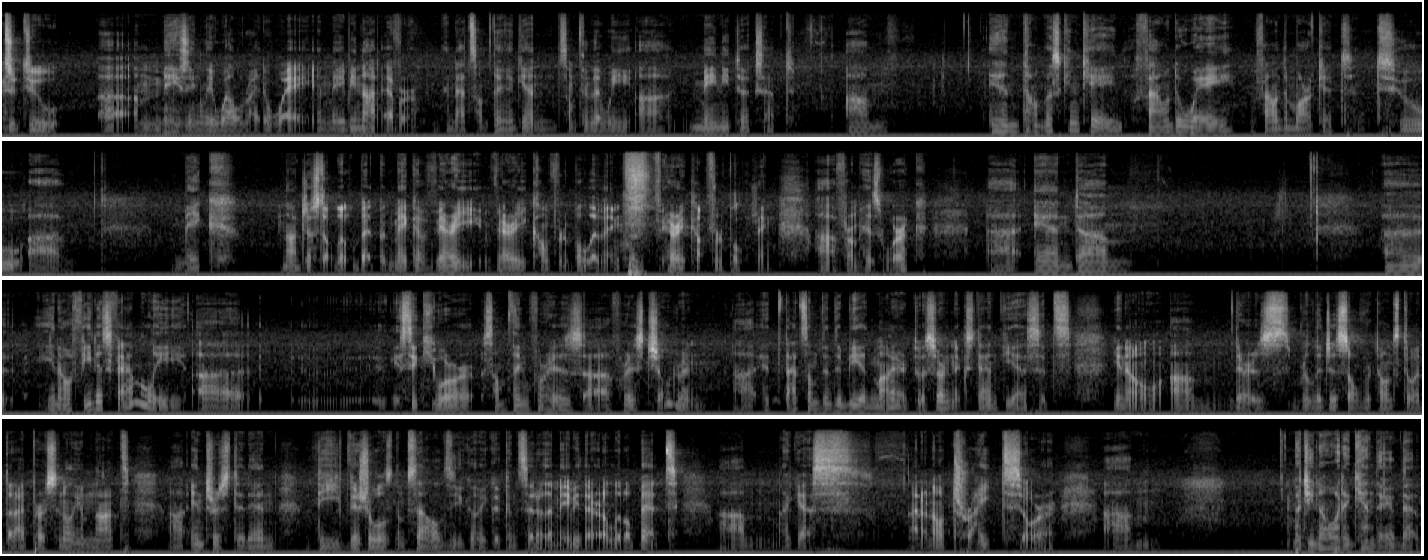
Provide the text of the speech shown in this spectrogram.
to do uh, amazingly well right away, and maybe not ever. And that's something, again, something that we uh, may need to accept. Um, and Thomas Kinkade found a way, found a market to uh, make not just a little bit, but make a very, very comfortable living, very comfortable living uh, from his work. Uh, and um, uh, you know, feed his family, uh, secure something for his uh, for his children. Uh, it, that's something to be admired to a certain extent. Yes, it's you know um, there's religious overtones to it that I personally am not interested in. The visuals themselves, you, you could consider that maybe they're a little bit, um, I guess, I don't know, trite or. Um, but you know what? Again, they, that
